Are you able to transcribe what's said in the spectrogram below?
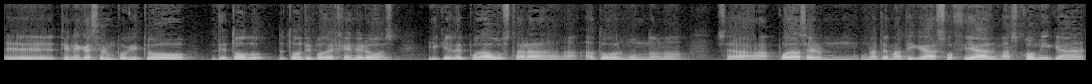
eh, tiene que ser un poquito de todo, de todo tipo de géneros y que le pueda gustar a, todo el mundo, ¿no? O sea, pueda ser una temática social, más cómica,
